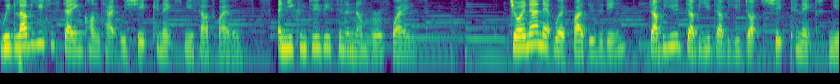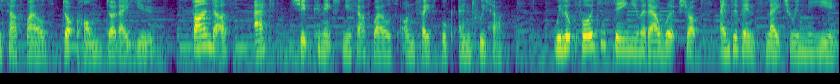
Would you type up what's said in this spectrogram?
We'd love you to stay in contact with Sheep Connect New South Wales, and you can do this in a number of ways. Join our network by visiting www.sheepconnectnewsouthwales.com.au Find us at Sheep Connect New South Wales on Facebook and Twitter. We look forward to seeing you at our workshops and events later in the year.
